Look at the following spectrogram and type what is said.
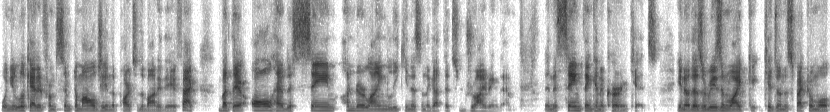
when you look at it from symptomology and the parts of the body they affect, but they all have the same underlying leakiness in the gut that's driving them. And the same thing can occur in kids you know there's a reason why kids on the spectrum will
